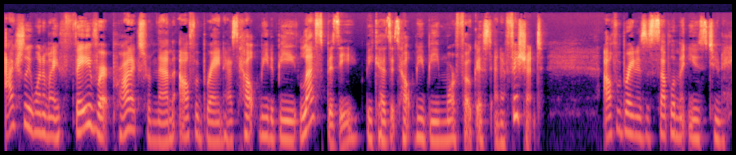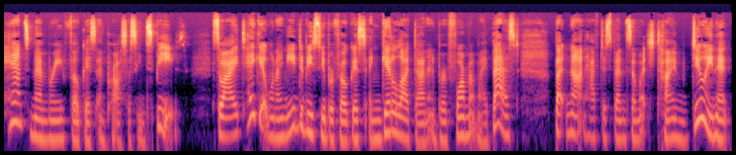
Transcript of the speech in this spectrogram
Actually, one of my favorite products from them, Alpha Brain, has helped me to be less busy because it's helped me be more focused and efficient. Alpha Brain is a supplement used to enhance memory, focus, and processing speeds. So I take it when I need to be super focused and get a lot done and perform at my best, but not have to spend so much time doing it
